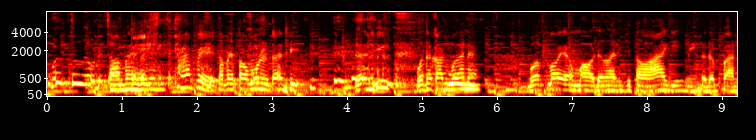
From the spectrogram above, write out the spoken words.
betul udah Sampai capek capek, capek tomo dari tadi. Jadi buat rekan buana, buat lo yang mau dengerin kita lagi minggu depan,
